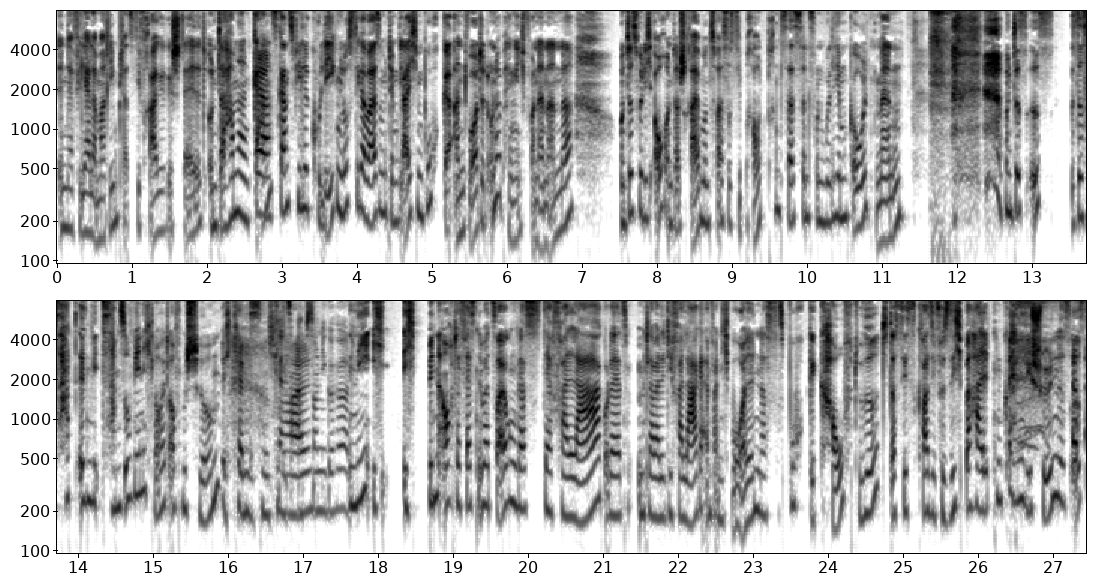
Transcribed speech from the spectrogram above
in der Filiale Marienplatz die Frage gestellt. Und da haben dann ganz, ja. ganz viele Kollegen lustigerweise mit dem gleichen Buch geantwortet, unabhängig voneinander. Und das würde ich auch unterschreiben. Und zwar ist es die Brautprinzessin von William Goldman. Und das ist, das hat irgendwie, das haben so wenig Leute auf dem Schirm. Ich kenne das nicht ich mal. Hab's noch nie gehört. Nee, ich, ich bin auch der festen Überzeugung, dass der Verlag oder jetzt mittlerweile die Verlage einfach nicht wollen, dass das Buch gekauft wird, dass sie es quasi für sich behalten können, wie schön das ist.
